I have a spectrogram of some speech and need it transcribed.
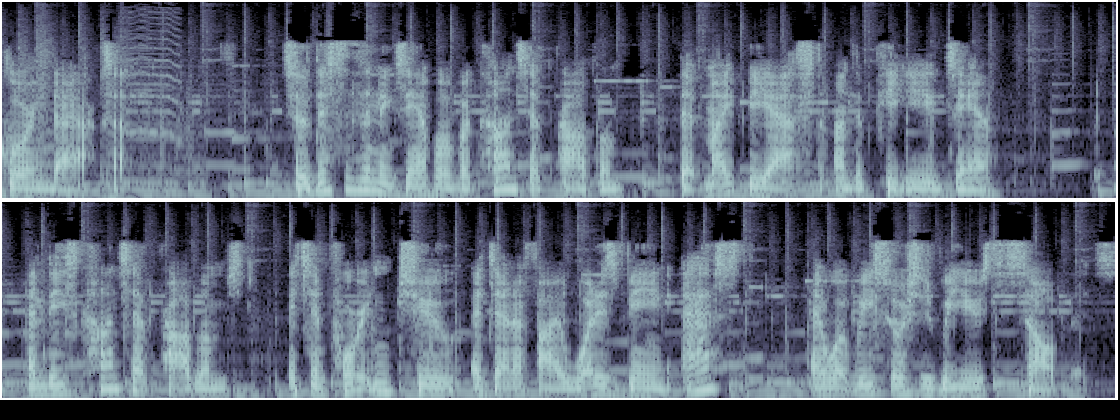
Chlorine dioxide. So this is an example of a concept problem that might be asked on the PE exam. And these concept problems, it's important to identify what is being asked and what resources we use to solve this.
